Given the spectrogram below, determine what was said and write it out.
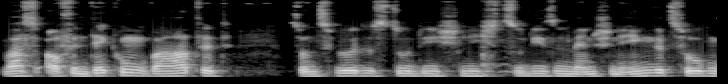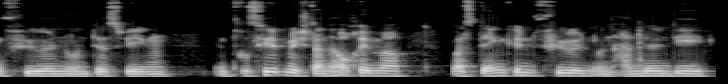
was auf Entdeckung wartet, sonst würdest du dich nicht zu diesen Menschen hingezogen fühlen und deswegen interessiert mich dann auch immer, was denken, fühlen und handeln die,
